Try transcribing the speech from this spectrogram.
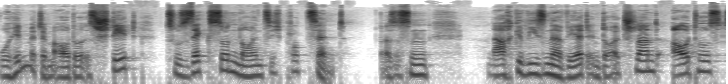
Wohin mit dem Auto? Es steht zu 96 Prozent. Das ist ein nachgewiesener Wert in Deutschland. Autos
